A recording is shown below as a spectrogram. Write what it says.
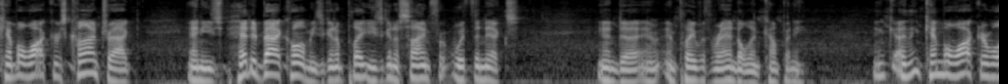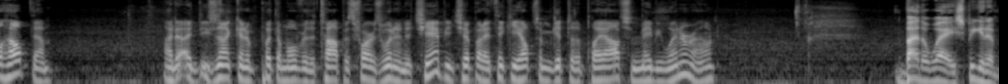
Kemba Walker's contract, and he's headed back home. He's going to play. He's going to sign for, with the Knicks, and, uh, and and play with Randle and company. I think I think Kemba Walker will help them. I, I- he's not going to put them over the top as far as winning a championship, but I think he helps them get to the playoffs and maybe win around. By the way, speaking of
